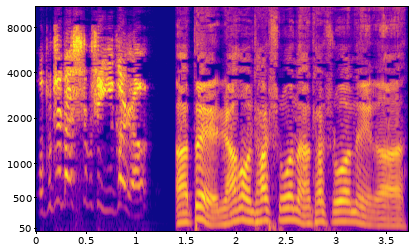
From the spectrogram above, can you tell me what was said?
我不知道是不是一个人。啊，对，然后他说呢，他说那个，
